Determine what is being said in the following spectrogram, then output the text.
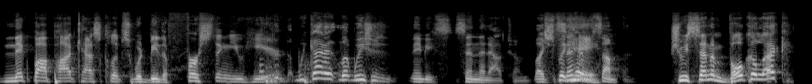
Nick Bob podcast clips would be the first thing you hear. We got it. We should maybe send that out to him. Like send hey, him something. Should we send him Vokolek?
